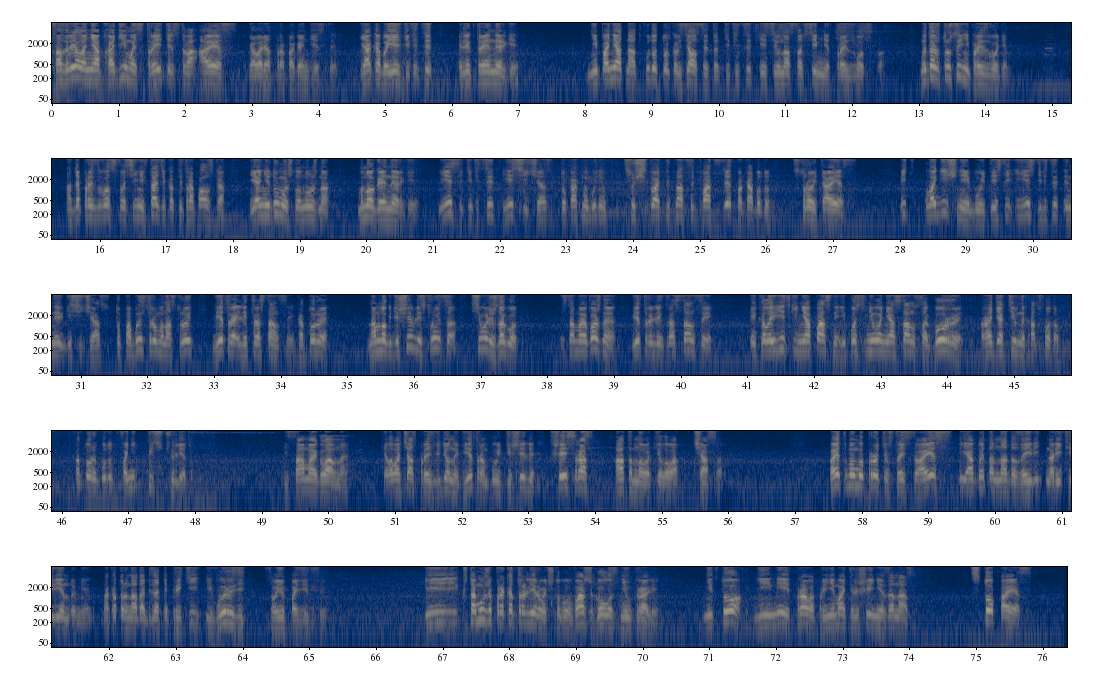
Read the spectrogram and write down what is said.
Созрела необходимость строительства АЭС, говорят пропагандисты. Якобы есть дефицит электроэнергии. Непонятно, откуда только взялся этот дефицит, если у нас совсем нет производства. Мы даже трусы не производим. А для производства синих тазиков Петропавловска я не думаю, что нужно много энергии. Если дефицит есть сейчас, то как мы будем существовать 15-20 лет, пока будут строить АЭС? Ведь логичнее будет, если и есть дефицит энергии сейчас, то по-быстрому настроить ветроэлектростанции, которые намного дешевле и строятся всего лишь за год. И самое важное, ветроэлектростанции экологически не опасны, и после него не останутся горы радиоактивных отходов, которые будут фонить тысячу лет. И самое главное, киловатт-час, произведенный ветром, будет дешевле в 6 раз атомного киловатт-часа. Поэтому мы против строительства АЭС, и об этом надо заявить на референдуме, на который надо обязательно прийти и выразить свою позицию. И к тому же проконтролировать, чтобы ваш голос не украли. Никто не имеет права принимать решения за нас. Стоп АЭС!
